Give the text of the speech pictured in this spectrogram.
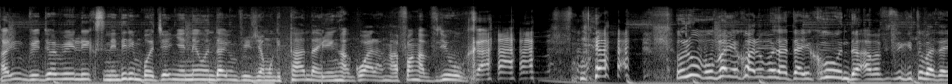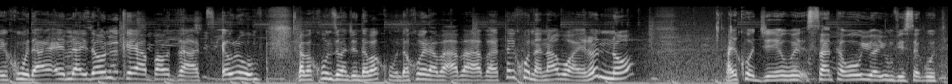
ari video lyrics. Ni indirimbo je nyenewe ndayumvirije mu gitanda nkagwara nkafa nkavyuka urumva umva ariko hari umuntu atayikunda abafite igituma atayikunda and I don't care about that. Urumva abakunzi banje ndabakunda kubera aba- abatayikunda nabo I don't know. Ariko jewe Santa wowe yayumvise gute?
